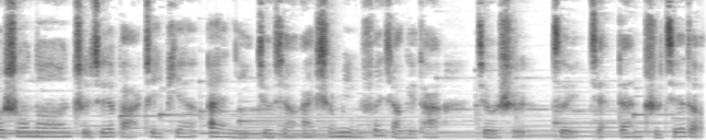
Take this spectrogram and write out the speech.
我说呢，直接把这篇《爱你就像爱生命》分享给他，就是最简单直接的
